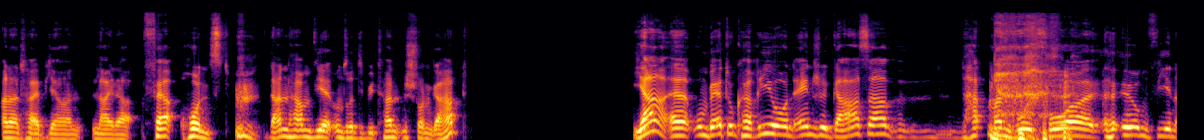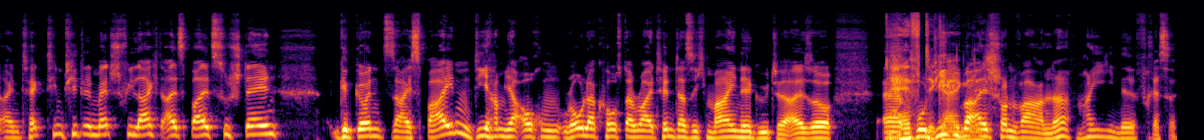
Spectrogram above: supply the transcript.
anderthalb Jahren leider verhunzt. Dann haben wir unsere Debütanten schon gehabt. Ja, äh, Umberto Carrillo und Angel Gaza äh, hat man wohl vor, äh, irgendwie in ein Tag-Team-Titelmatch vielleicht alsbald zu stellen gegönnt sei es beiden. Die haben ja auch einen Rollercoaster-Ride hinter sich, meine Güte. Also, äh, wo die eigentlich. überall schon waren, ne? Meine Fresse.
